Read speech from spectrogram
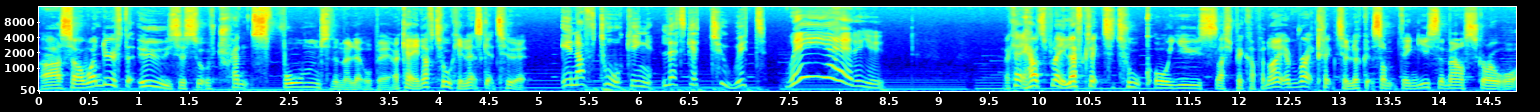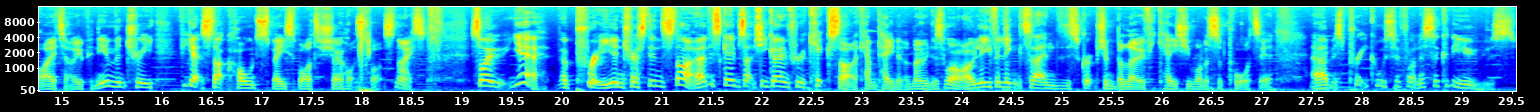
Ah, uh, so I wonder if the ooze has sort of transformed them a little bit. Okay, enough talking, let's get to it. Enough talking, let's get to it. Way ahead of you. Okay, how to play. Left click to talk or use slash pick up an item. Right click to look at something. Use the mouse scroll or I to open the inventory. If you get stuck, hold spacebar to show hotspots. Nice. So, yeah, a pretty interesting start. Uh, this game's actually going through a Kickstarter campaign at the moment as well. I'll leave a link to that in the description below if in case you want to support it. Um, it's pretty cool so far. Let's look at the ooze.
